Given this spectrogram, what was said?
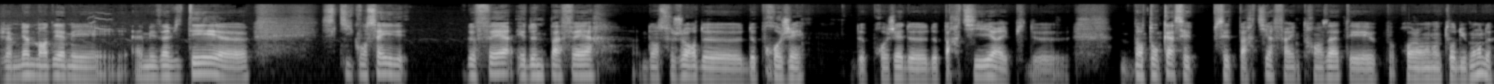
J'aime bien demander à mes, à mes invités euh, ce qu'ils conseillent de faire et de ne pas faire dans ce genre de, de projet, de projet de, de, partir et puis de. Dans ton cas, c'est de partir faire une transat et probablement un tour du monde.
